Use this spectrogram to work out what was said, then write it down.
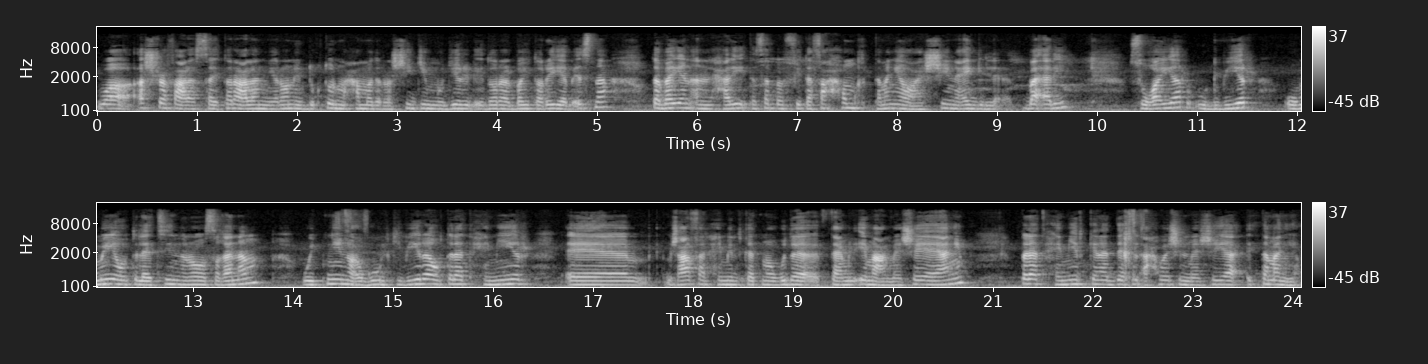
وأشرف على السيطرة على النيران الدكتور محمد الرشيدي مدير الإدارة البيطرية بإسنا وتبين أن الحريق تسبب في تفحم 28 عجل بقري صغير وكبير و130 راس غنم واتنين عجول كبيرة وتلات حمير مش عارفة الحمير دي كانت موجودة بتعمل إيه مع الماشية يعني. تلات حمير كانت داخل أحواش الماشية التمانية.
